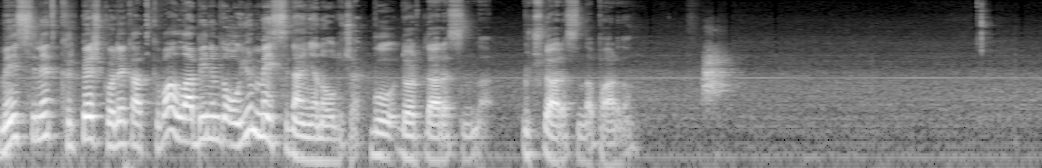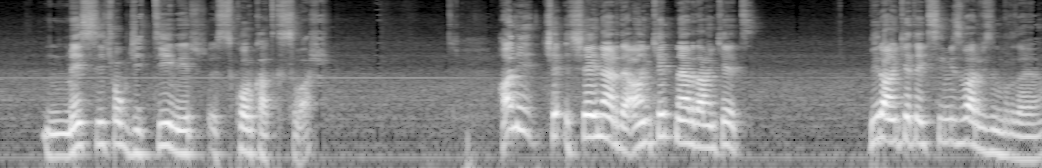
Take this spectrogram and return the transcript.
Messi net 45 gole katkı. Valla benim de oyun Messi'den yana olacak bu dörtlü arasında. Üçlü arasında pardon. Messi çok ciddi bir skor katkısı var. Hani şey nerede? Anket nerede anket? Bir anket eksiğimiz var bizim burada ya.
